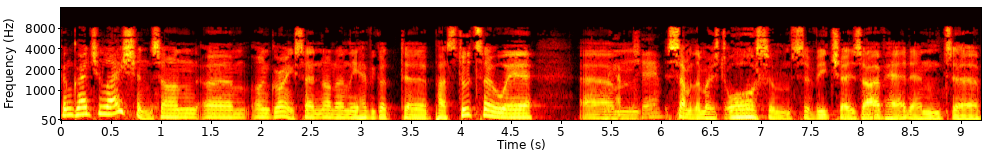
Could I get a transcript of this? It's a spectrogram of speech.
congratulations on um, on growing. So not only have you got uh, Pastuso, where um, some of the most awesome ceviches I've had, and uh,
